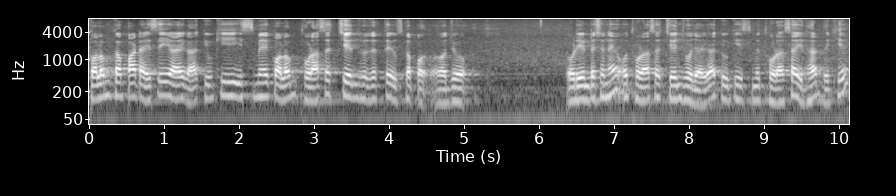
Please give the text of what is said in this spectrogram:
कॉलम का पार्ट ऐसे ही आएगा क्योंकि इसमें कॉलम थोड़ा सा चेंज हो सकते हैं, उसका जो ओरिएंटेशन है, वो थोड़ा सा चेंज हो जाएगा क्योंकि इसमें थोड़ा सा इधर देखिए।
